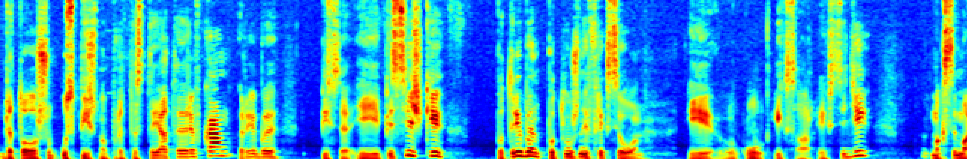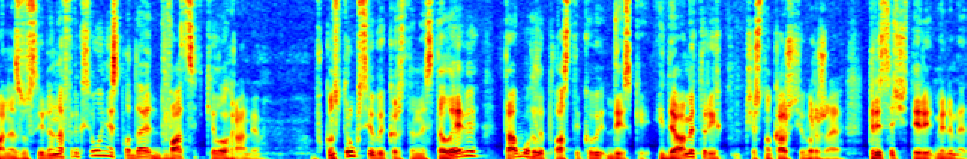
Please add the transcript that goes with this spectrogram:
Для того, щоб успішно протистояти ривкам риби після її підсічки, потрібен потужний фрикціон. І у XR XCD максимальне зусилля на фрикціоні складає 20 кг. В конструкції використані сталеві та вуглепластикові диски. І діаметр їх, чесно кажучи, вражає 34 мм.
